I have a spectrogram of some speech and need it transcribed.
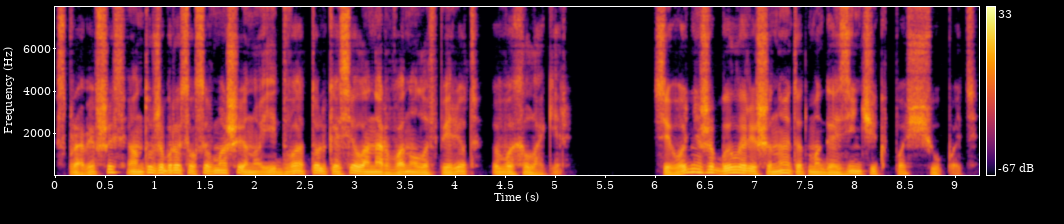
Справившись, он тут же бросился в машину, и едва только сел, она рванула вперед в их лагерь. Сегодня же было решено этот магазинчик пощупать.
